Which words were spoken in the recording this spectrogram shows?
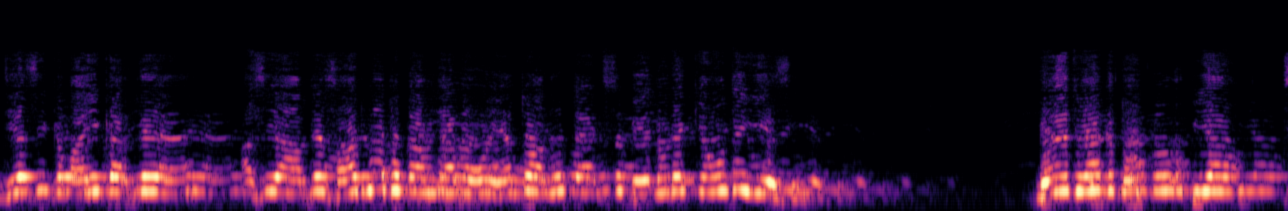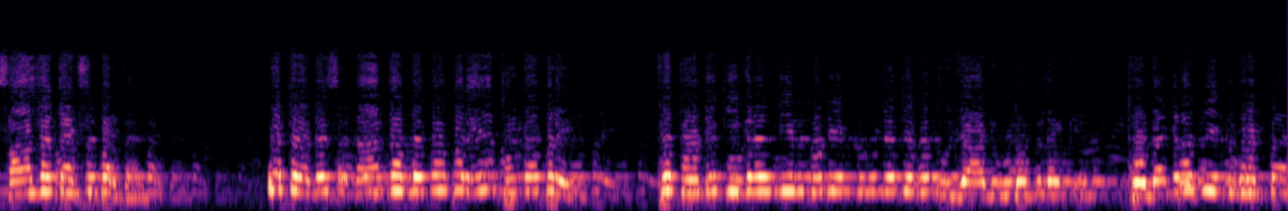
ਜੇ ਅਸੀਂ ਕਮਾਈ ਕਰਦੇ ਆ ਅਸੀਂ ਆਪਦੇ ਸਾਧਨਾਂ ਤੋਂ ਕਾਮਯਾਬ ਹੋਏ ਆ ਤੁਹਾਨੂੰ ਟੈਕਸ ਬੇਲੋੜੇ ਕਿਉਂ ਦਈਏ ਅਸੀਂ? ਮੇਰਾ ਜਵਾਕ 2 ਕਰੋੜ ਰੁਪਇਆ ਸਾਲ ਦਾ ਟੈਕਸ ਭਰਦਾ ਹੈ। ਉਹ ਤੁਹਾਡੇ ਸਰਕਾਰ ਦਾ ਬੋਗਾ ਭਰੇ ਆ, ਤੁਹਾਡਾ ਭਰੇ। ਫਿਰ ਤੁਹਾਡੇ ਕੀ ਗਰੰਟੀ ਹੈ ਵੀ ਤੁਹਾਡੇ ਇੱਕ ਨੂੰ ਦੇ ਤੇ ਫਿਰ ਦੂਜਾ ਆ ਜੂ ਲੈ ਕੇ? ਤੁਹਾਡਾ ਕਿਹੜਾ ਵੀ ਇੱਕ ਗਰੁੱਪ ਹੈ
